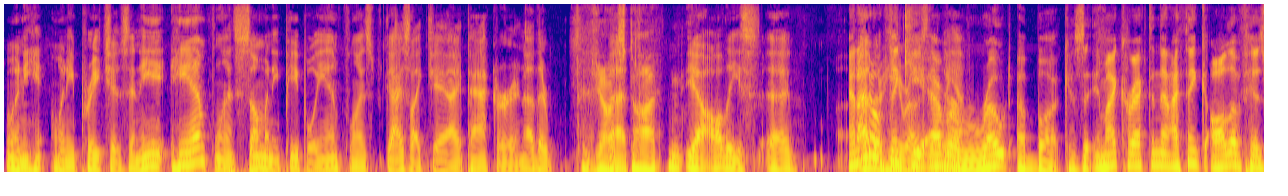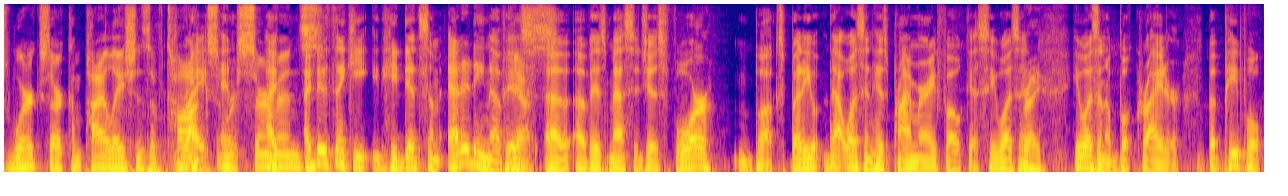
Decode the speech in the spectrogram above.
when he when he preaches. And he he influenced so many people. He influenced guys like J.I. Packer and other John uh, Stott. Yeah, all these uh, and I don't think he ever wrote a book. Is it, am I correct in that? I think all of his works are compilations of talks right. or sermons. I, I, do think he he did some editing of his yes. uh, of his messages for books, but he, that wasn't his primary focus. He wasn't right. he wasn't a book writer. But people,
